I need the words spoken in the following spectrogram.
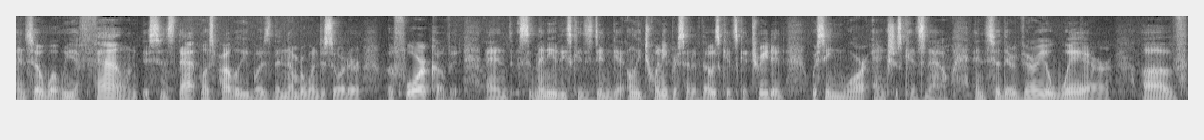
And so, what we have found is since that most probably was the number one disorder before COVID, and many of these kids didn't get, only 20% of those kids get treated, we're seeing more anxious kids now. And so, they're very aware of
